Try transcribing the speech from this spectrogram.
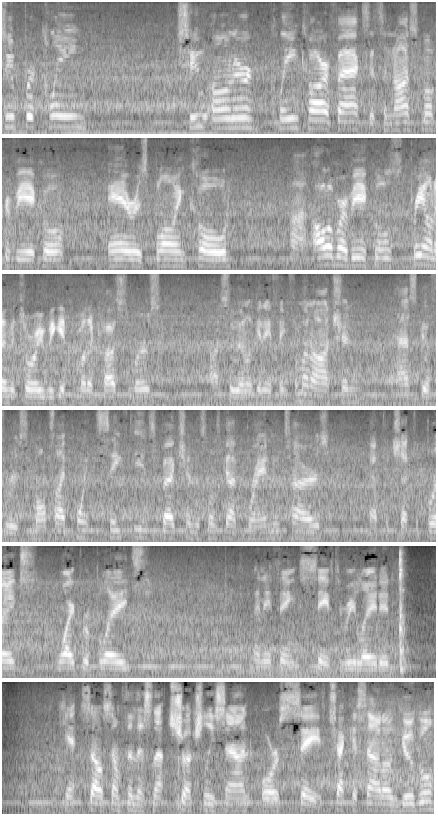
Super clean, two owner, clean Carfax. It's a non-smoker vehicle. Air is blowing cold. Uh, all of our vehicles, pre-owned inventory, we get from other customers, uh, so we don't get anything from an auction. It has to go through its multi-point safety inspection. This one's got brand new tires. Have to check the brakes, wiper blades, anything safety related. Can't sell something that's not structurally sound or safe. Check us out on Google.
